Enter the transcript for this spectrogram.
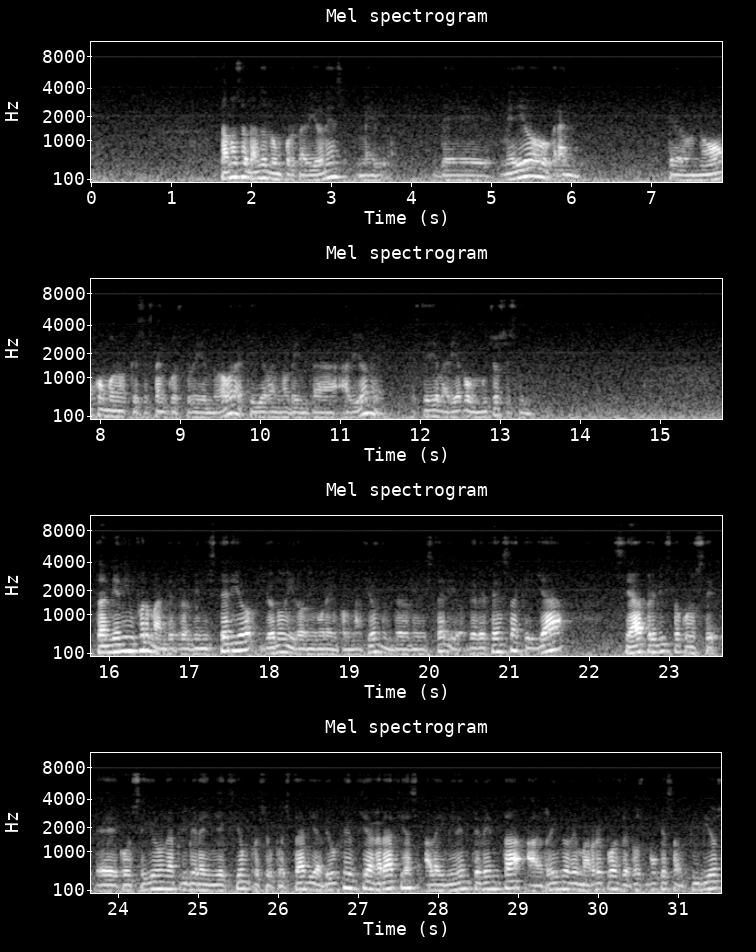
Estamos hablando de un portaaviones medio, de medio grande, pero no como los que se están construyendo ahora, que llevan 90 aviones. Este llevaría como muchos 60. También informan desde el Ministerio, yo no he oído ninguna información desde el Ministerio de Defensa, que ya se ha previsto eh, conseguir una primera inyección presupuestaria de urgencia gracias a la inminente venta al Reino de Marruecos de dos buques anfibios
